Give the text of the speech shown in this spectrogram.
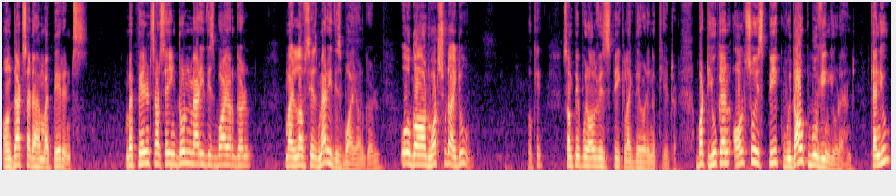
on that side I have my parents. My parents are saying, don't marry this boy or girl. My love says, marry this boy or girl. Oh God, what should I do? Okay. Some people always speak like they were in a theater. But you can also speak without moving your hand. Can you?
